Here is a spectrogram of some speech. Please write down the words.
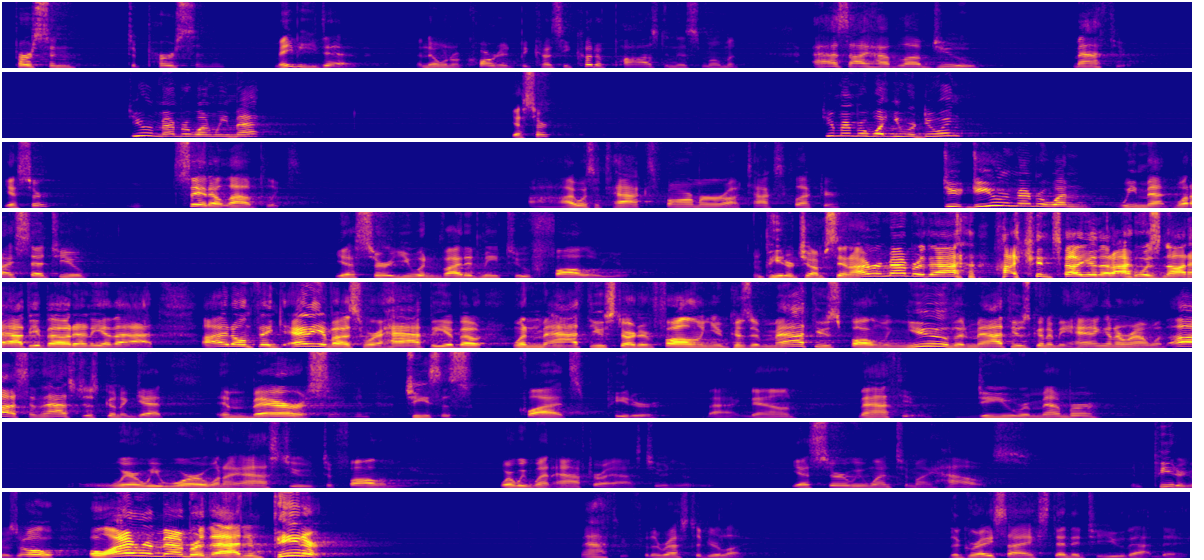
person to person. Maybe he did, and no one recorded because he could have paused in this moment. As I have loved you, Matthew. Do you remember when we met? Yes, sir. Do you remember what you were doing? Yes, sir. Say it out loud, please. I was a tax farmer, a tax collector. Do, do you remember when we met what I said to you? Yes, sir. You invited me to follow you. And Peter jumps in. I remember that. I can tell you that I was not happy about any of that. I don't think any of us were happy about when Matthew started following you, because if Matthew's following you, then Matthew's going to be hanging around with us, and that's just going to get embarrassing. And Jesus quiets Peter back down. Matthew, do you remember where we were when I asked you to follow me? Where we went after I asked you? And he goes, Yes, sir, we went to my house. And Peter goes, Oh, oh, I remember that. And Peter, Matthew, for the rest of your life, the grace I extended to you that day,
